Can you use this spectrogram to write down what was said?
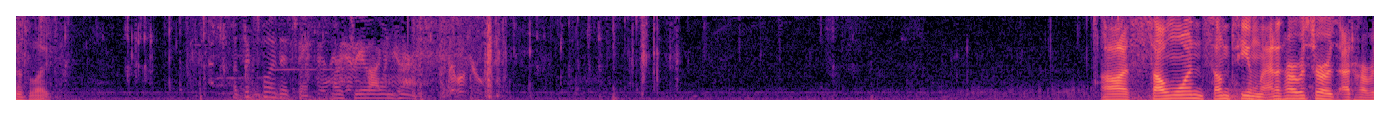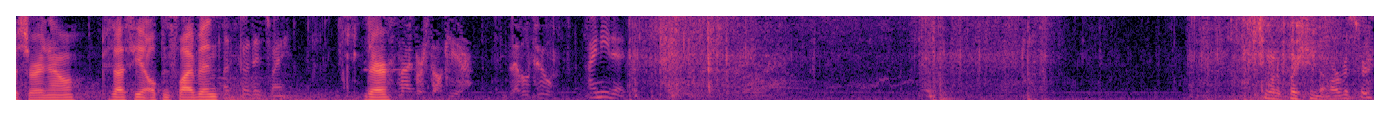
No, it's of like. Let's explore this way. Extended R301 here. here. Level two. Uh, someone, some team landed Harvester or is at Harvester right now? Because I see an open spy bin Let's go this way. there. Sniper stock here. Level two. I need it. You want to push into Harvester?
